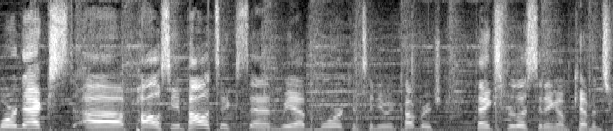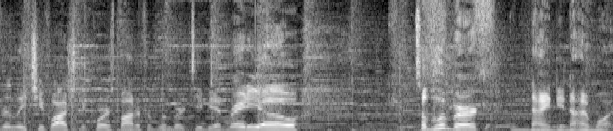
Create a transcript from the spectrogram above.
More next, uh, policy and politics, and we have more continuing coverage. Thanks for listening. I'm Kevin Cirilli, Chief Washington Correspondent for Bloomberg TV and Radio. To Bloomberg 99.1.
